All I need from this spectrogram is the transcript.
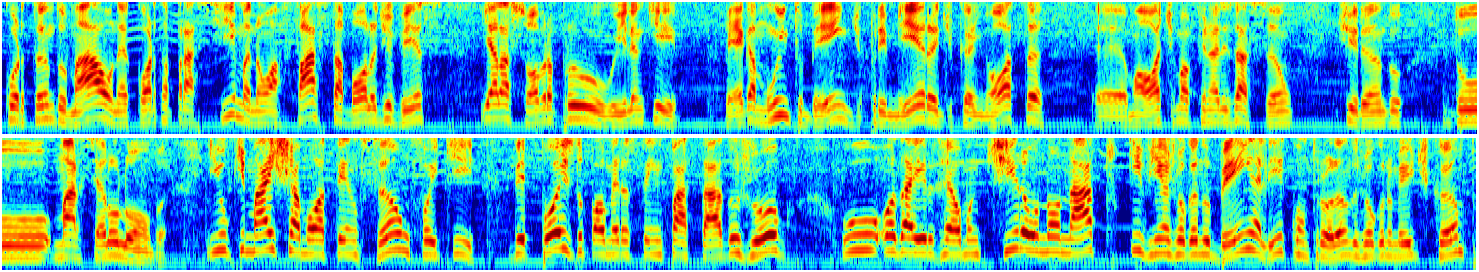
cortando mal, né? Corta para cima, não afasta a bola de vez e ela sobra pro William que pega muito bem de primeira, de canhota, é uma ótima finalização tirando do Marcelo Lomba. E o que mais chamou a atenção foi que depois do Palmeiras ter empatado o jogo, o Odair Helman tira o Nonato, que vinha jogando bem ali, controlando o jogo no meio de campo,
